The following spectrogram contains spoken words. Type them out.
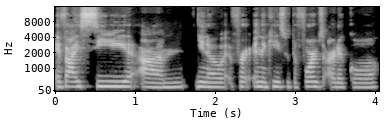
if i see um, you know for in the case with the forbes article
